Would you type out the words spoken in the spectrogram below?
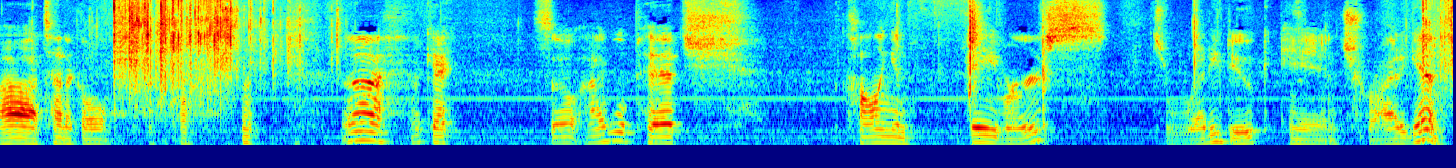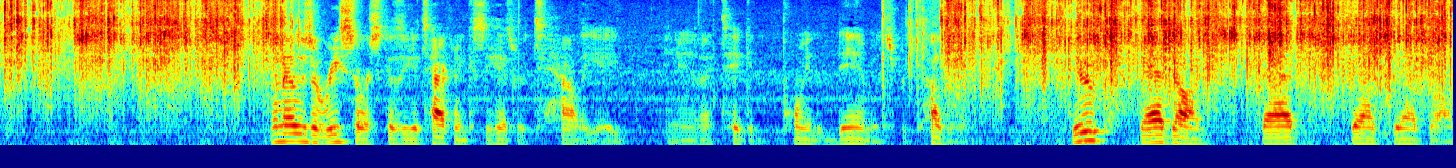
Ah, tentacle. ah, okay. So I will pitch calling in favors to Ready Duke and try it again. And I lose a resource because he attacked me because he has retaliate. And I take a point of damage because of it. Duke, bad dog. Bad, bad, bad dog.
